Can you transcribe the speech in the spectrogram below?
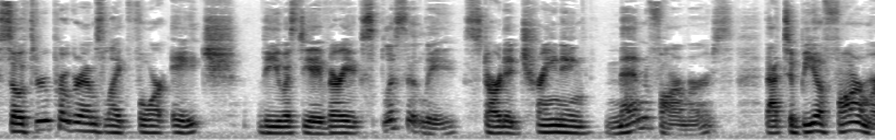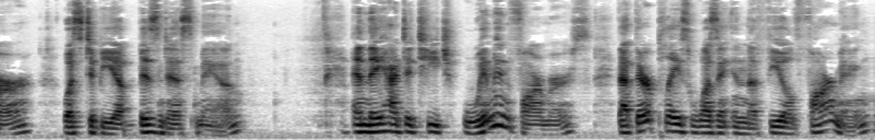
So, through programs like 4 H, the USDA very explicitly started training men farmers that to be a farmer was to be a businessman and they had to teach women farmers that their place wasn't in the field farming,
